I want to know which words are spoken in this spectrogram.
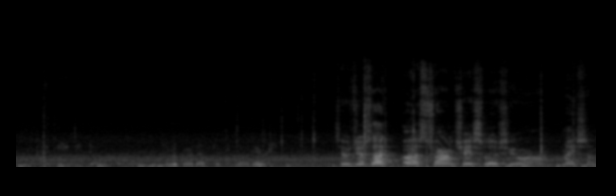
my baby dog. Look at after. So just like us trying to chase Lucy around, Mason.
